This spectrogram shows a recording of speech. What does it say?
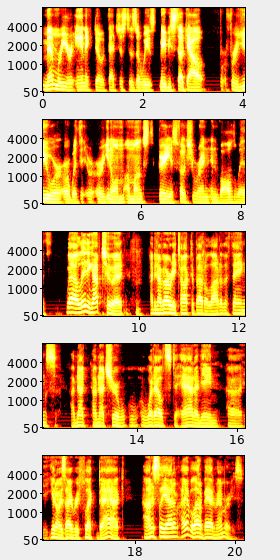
memory or anecdote that just has always maybe stuck out for, for you or, or with or, or you know am- amongst various folks you were in, involved with Well, leading up to it, I mean, I've already talked about a lot of the things. I'm not. I'm not sure w- what else to add. I mean, uh, you know, as I reflect back, honestly, Adam, I have a lot of bad memories.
